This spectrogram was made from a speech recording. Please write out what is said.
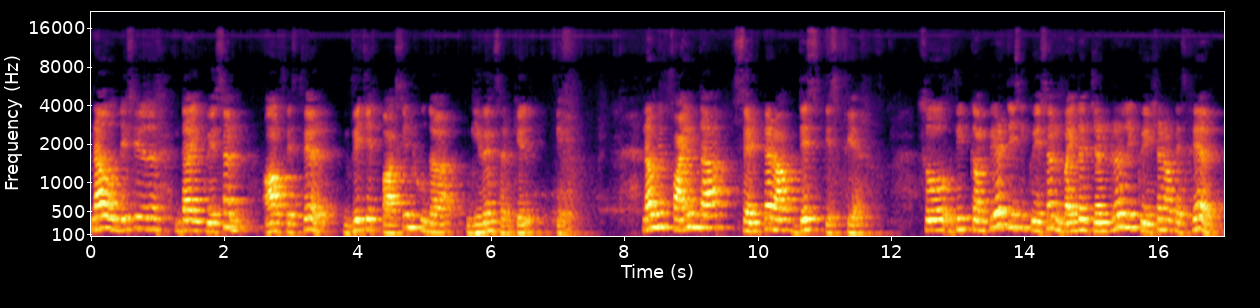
Now this is the equation of a sphere which is passing through the given circle A. Now we find the center of this sphere. So we compare this equation by the general equation of a sphere.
